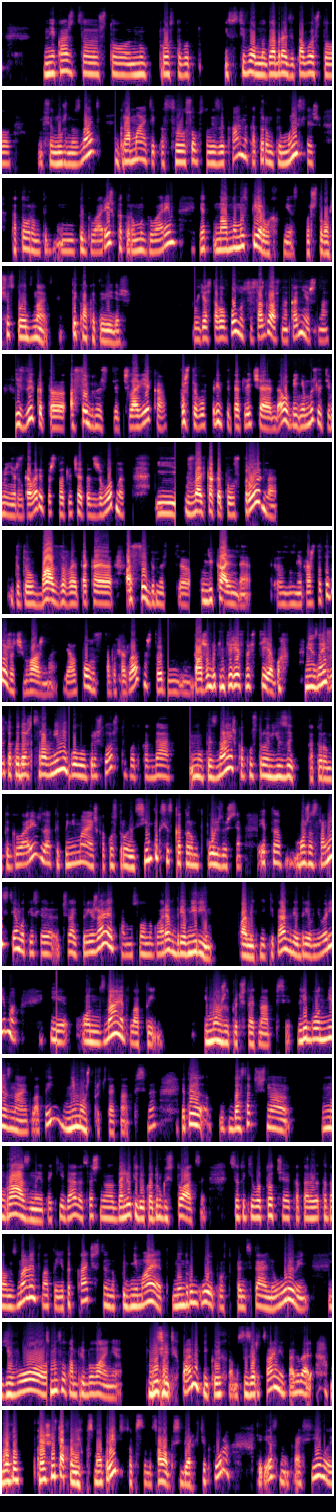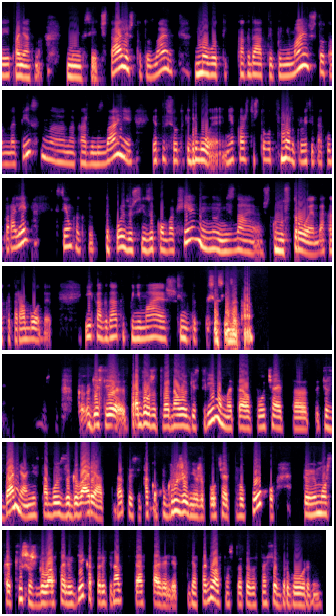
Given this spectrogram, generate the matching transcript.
Мне кажется, что ну, просто вот из всего многообразия того, что вообще нужно знать, грамматика своего собственного языка, на котором ты мыслишь, которым ты, ты говоришь, которым мы говорим, это на одном из первых мест, вот что вообще стоит знать. Ты как это видишь? Ну, я с тобой полностью согласна, конечно. Язык – это особенность человека, то, что его, в принципе, отличает, да, умение мыслить, умение разговаривать, то, что отличает от животных. И узнать, как это устроено, вот это базовая такая особенность, э, уникальная, э, ну, мне кажется, это тоже очень важно. Я полностью с тобой согласна, что это должно быть интересно всем. Мне, знаешь, Просто... такое даже сравнение в голову пришло, что вот когда ну, ты знаешь, как устроен язык, которым ты говоришь, да, ты понимаешь, как устроен синтаксис, которым ты пользуешься. Это можно сравнить с тем, вот если человек приезжает, там, условно говоря, в Древний Рим, памятники, да, где Древнего Рима, и он знает латынь, и может прочитать надписи, либо он не знает латынь, не может прочитать надписи. Да? Это достаточно ну, разные такие, да, достаточно далекие друг от друга ситуации. Все-таки вот тот человек, который, когда он знает латынь, это качественно поднимает на другой просто принципиальный уровень его смысл там пребывания вблизи этих памятников, их там созерцание и так далее. Можно, конечно, и так на них посмотреть, собственно, сама по себе архитектура. Интересная, красивая, и понятно, мы все читали, что-то знаем, но вот когда ты понимаешь, что там написано на каждом здании, это все-таки другое. Мне кажется, что вот можно провести такую параллель с тем, как ты, ты пользуешься языком вообще, ну, не знаю, как он устроен, да, как это работает, и когда ты понимаешь синтаксис языка если продолжить твою аналогию с Римом, это получается, эти здания, они с тобой заговорят, да, то есть такое погружение уже получается в эпоху, ты, можешь сказать, слышишь голоса людей, которые эти надписи оставили. Я согласна, что это совсем другой уровень.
